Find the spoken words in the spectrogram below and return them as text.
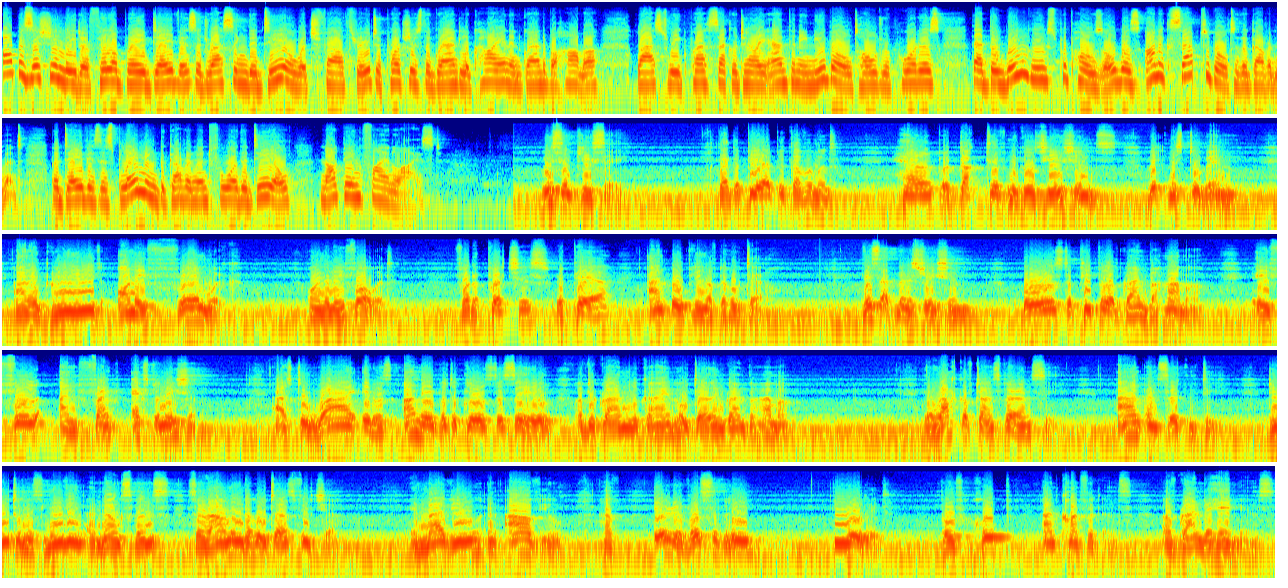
Opposition leader Philip Brave Davis addressing the deal which fell through to purchase the Grand Lucayan in Grand Bahama. Last week, Press Secretary Anthony Newbold told reporters that the Whynn Group's proposal was unacceptable to the government, but Davis is blaming the government for the deal not being finalized. We simply say that the PLP government held productive negotiations with Mr. Wynne and agreed on a framework on the way forward for the purchase, repair, and opening of the hotel. This administration owes the people of Grand Bahama a full and frank explanation as to why it was unable to close the sale of the Grand Lucayan Hotel in Grand Bahama. The lack of transparency and uncertainty due to misleading announcements surrounding the hotel's future, in my view and our view, have irreversibly eroded both hope and confidence of Grand Bahamians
